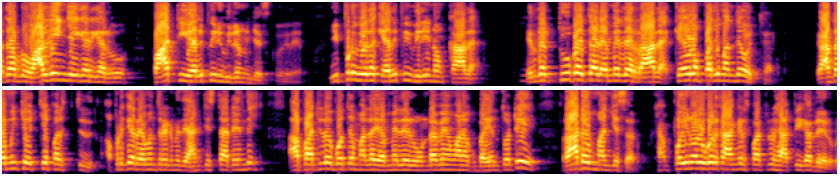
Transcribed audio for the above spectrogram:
కదా అప్పుడు వాళ్ళు ఏం చేయగలిగారు? పార్టీ ఎల్పీని విలీనం చేసుకోగలిగారు. ఇప్పుడు వీళ్ళకి ఎల్పీ విలీనం కాలే. ఎందుకంటే టూ బై థర్డ్ ఎమ్మెల్యే రాలే. కేవలం పది మందే వచ్చారు. అంతకుమించి వచ్చే పరిస్థితి. అప్పటికే రేవంత్ రెడ్డి మీద యాంటీ స్టార్ట్ అయింది. ఆ పార్టీలో పోతే మళ్ళీ ఎమ్మెల్యేలు ఉండవేమో అనే భయంతో రావడం బంద్ చేశారు పోయిన వాళ్ళు కూడా కాంగ్రెస్ పార్టీలో హ్యాపీగా లేరు.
